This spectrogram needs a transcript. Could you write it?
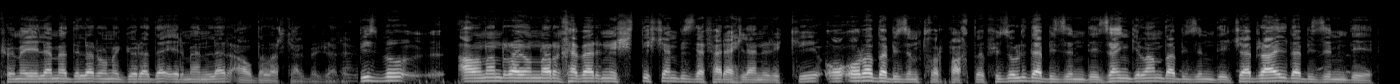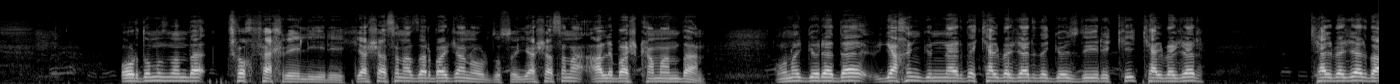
kömək eləmədilər, ona görə də ermənilər aldılar Kəlbəcərə. Biz bu e, alınan rayonların xəbərini eşitdikcə biz də fərəhlənirik ki, o ora da bizim torpaqdır, Füzuli də bizimdir, Zəngilan da bizimdir, Cəbrayil də bizimdir. Ordumuzla da çox fəxr eləyirik. Yaşasın Azərbaycan ordusu, yaşasın Ali Baş komandan. Ona görə də yaxın günlərdə Kəlbəcəri də gözləyirik ki, Kəlbəcər Kəlbəcər də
